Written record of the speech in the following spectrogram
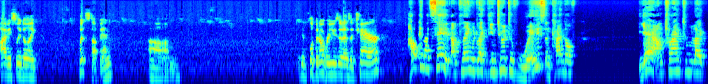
Obviously, to like put stuff in. Um. You can flip it over, use it as a chair. how can I say it? I'm playing with like the intuitive ways and kind of, yeah, I'm trying to like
